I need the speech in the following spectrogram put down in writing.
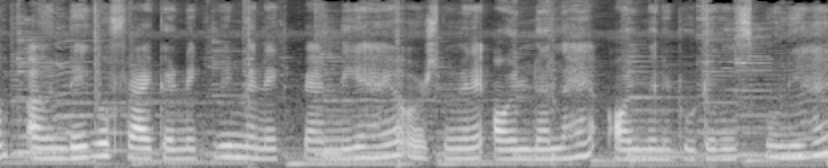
अब अंडे को फ्राई करने के लिए मैंने एक पैन लिया है और उसमें मैंने ऑयल डाला है। ऑयल मैंने टू टेबल स्पून लिया है।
